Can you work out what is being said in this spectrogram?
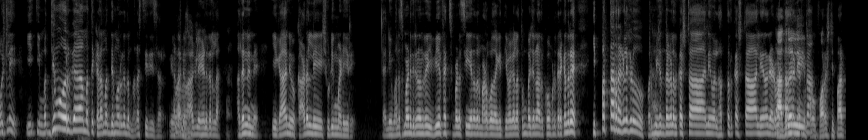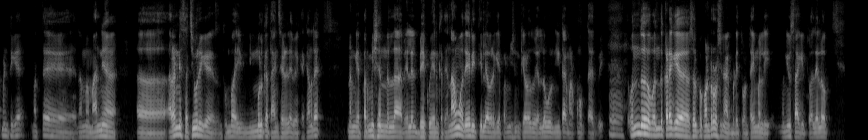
Mostly ಈ ಈ ಮಧ್ಯಮ ವರ್ಗ ಮತ್ತೆ ಕೆಳ ಮಧ್ಯಮ ವರ್ಗದ ಮನಸ್ಥಿತಿ ಸರ್ ನೀವು. ಆಗ್ಲೇ ಹೇಳಿದ್ರಲ್ಲ. ಅದನ್ನೇ ಈಗ ನೀವು ಕಾಡಲ್ಲಿ ಶೂಟಿಂಗ್ ಮಾಡಿರಿ. ನೀವು ಮನಸ್ಸು ಮಾಡಿದ್ರಿ ಅಂದ್ರೆ ವಿ ಎಫ್ ಎಕ್ಸ್ ಬಳಸಿ ಏನಾದ್ರು ಮಾಡ್ಬೋದಾಗಿತ್ತು. ಇವಾಗೆಲ್ಲ ತುಂಬಾ ಜನ ಅದಕ್ಕೆ ಹೋಗ್ಬಿಡ್ತಾರೆ. ಯಾಕಂದ್ರೆ ಇಪ್ಪತ್ತಾರು ರಗಳೆಗಳು ಪರ್ಮಿಷನ್ ತಗೊಳ್ಳೋದು ಕಷ್ಟ ನೀವು ಅಲ್ಲಿ ಹತ್ತದ ಕಷ್ಟ ಅಲ್ಲಿ ಏನಾದ್ರು. ಫಾರೆಸ್ಟ್ ಡಿಪಾರ್ಟ್ಮೆಂಟ್ಗೆ ಮತ್ತೆ ನಮ್ಮ ಮಾನ್ಯ ಅರಣ್ಯ ಸಚಿವರಿಗೆ ತುಂಬಾ ನಿಮ್ಮ ಮೂಲಕ ಥ್ಯಾಂಕ್ಸ್ ಹೇಳಲೇಬೇಕು. ಯಾಕಂದ್ರೆ ನಮಗೆ ಪರ್ಮಿಷನ್ ಎಲ್ಲ ಎಲ್ಲೆಲ್ಲಿ ಬೇಕು ಏನು ಕತೆ? ನಾವು ಅದೇ ರೀತಿಯಲ್ಲಿ ಅವರಿಗೆ ಪರ್ಮಿಷನ್ ಕೇಳೋದು ಎಲ್ಲವೂ ನೀಟಾಗಿ ಮಾಡ್ಕೊಂಡು ಹೋಗ್ತಾ ಇದ್ವಿ. ಒಂದು ಒಂದು ಕಡೆಗೆ ಸ್ವಲ್ಪ ಕಾಂಟ್ರವರ್ಷನ್ ಆಗ್ಬಿಟ್ಟಿತ್ತು ಒಂದು ಟೈಮಲ್ಲಿ ನ್ಯೂಸ್ ಆಗಿತ್ತು ಅಲ್ಲೆಲ್ಲೋ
